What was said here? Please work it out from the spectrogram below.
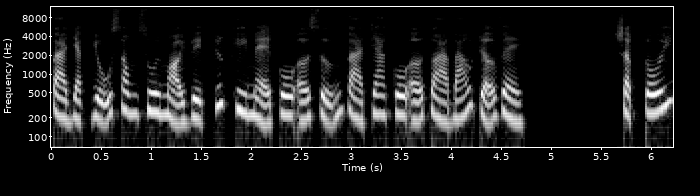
và giặt giũ xong xuôi mọi việc trước khi mẹ cô ở xưởng và cha cô ở tòa báo trở về. Sập tối,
